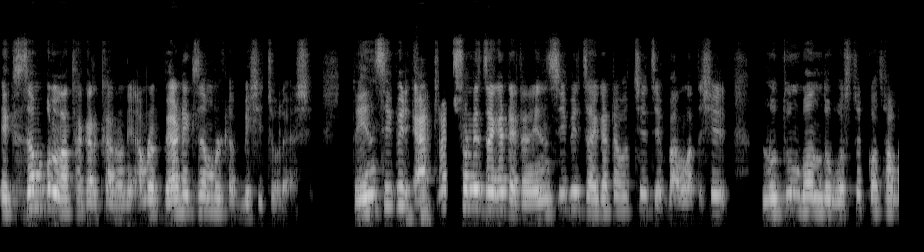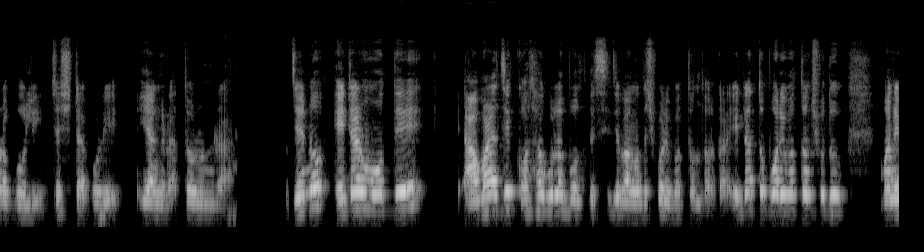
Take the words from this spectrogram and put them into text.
এক্সাম্পল না থাকার কারণে আমরা ব্যাড এক্সাম্পলটা বেশি চলে আসে। তো এনসিপির জি। অ্যাট্রাকশন এর জায়গাটা এটা। এনসিপির জায়গাটা হচ্ছে যে বাংলাদেশের নতুন বন্দোবস্তের কথা আমরা বলি, চেষ্টা করি ইয়াংরা, তরুণরা। যেন এটার মধ্যে আমরা যে কথাগুলো বলতেছি যে বাংলাদেশ পরিবর্তন দরকার। এটা তো পরিবর্তন শুধু মানে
